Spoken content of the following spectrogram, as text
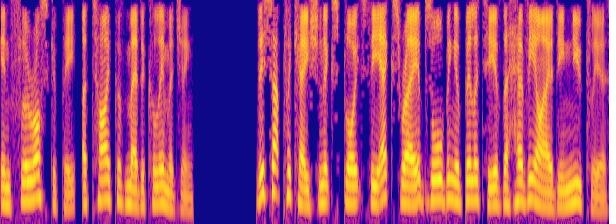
in fluoroscopy, a type of medical imaging. This application exploits the X-ray absorbing ability of the heavy iodine nucleus.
